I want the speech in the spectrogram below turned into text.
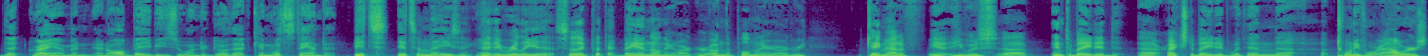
that Graham and, and all babies who undergo that can withstand it. It's it's amazing. Yeah. It, it, really is. So they put that band on the art or on the pulmonary artery. Came out of you know, he was uh, intubated uh, or extubated within uh, 24 hours.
